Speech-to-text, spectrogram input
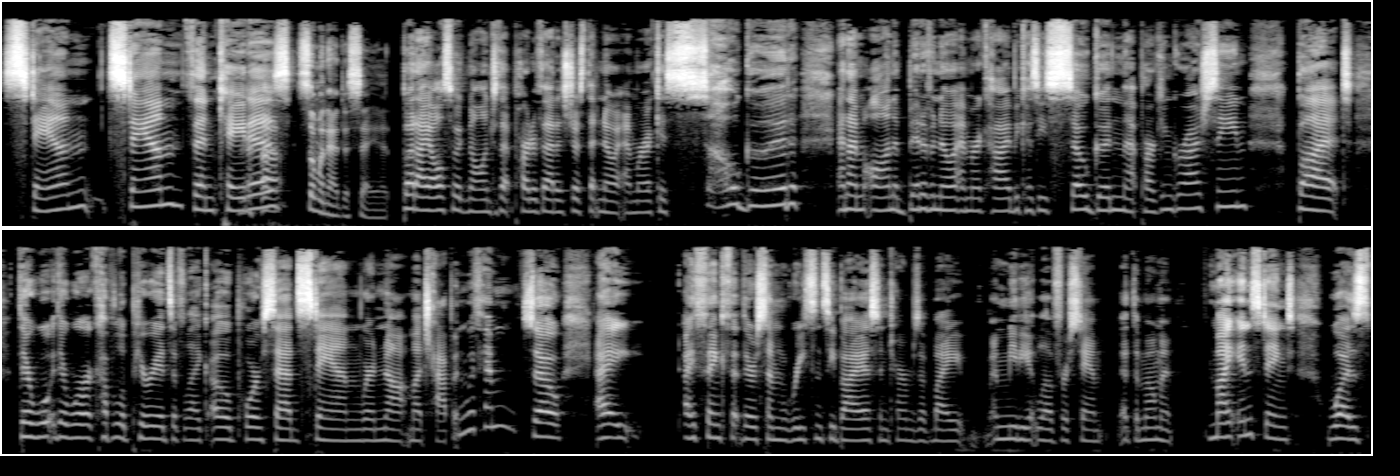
stan stan than kate is. Someone had to say it. But i also acknowledge that part of that is just that noah emmerich is so good and i'm on a bit of a Noah Emmerich high because he's so good in that parking garage scene. But there were there were a couple of periods of like, oh, poor sad Stan, where not much happened with him. So I I think that there's some recency bias in terms of my immediate love for Stan at the moment. My instinct was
